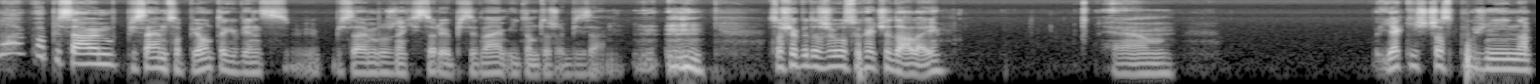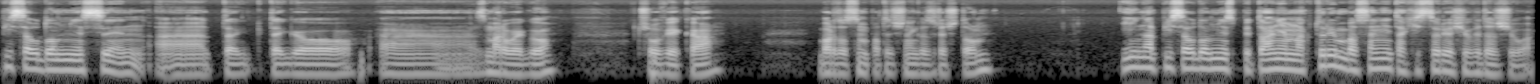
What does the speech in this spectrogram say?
no, opisałem, pisałem co piątek, więc pisałem różne historie, opisywałem i tą też opisałem. co się wydarzyło, słuchajcie dalej. Um, jakiś czas później napisał do mnie syn e, te, tego e, zmarłego człowieka, bardzo sympatycznego zresztą, i napisał do mnie z pytaniem, na którym basenie ta historia się wydarzyła.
